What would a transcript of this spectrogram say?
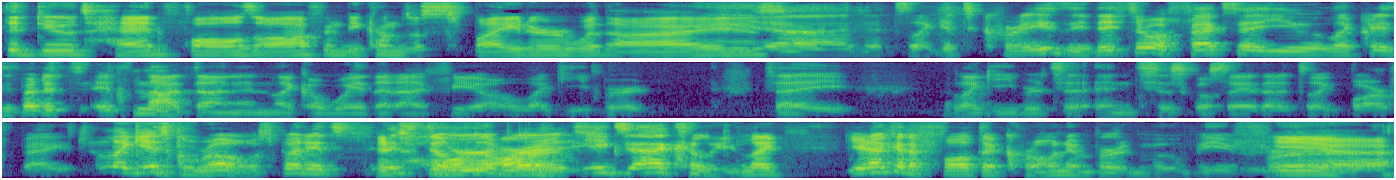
the dude's head falls off and becomes a spider with eyes. Yeah, and it's like it's crazy. They throw effects at you like crazy, but it's it's not done in like a way that I feel like Ebert say, like Ebert and Siskel say that it's like barf bags. Like it's mm-hmm. gross, but it's It's it's, deliberate. art. Exactly. Like you're not gonna fault a Cronenberg movie for Yeah.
